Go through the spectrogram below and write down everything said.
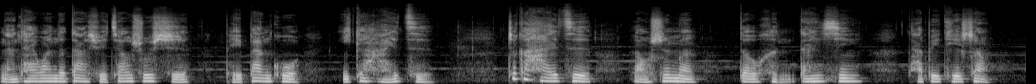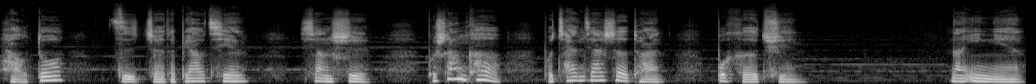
南台湾的大学教书时，陪伴过一个孩子。这个孩子，老师们都很担心，他被贴上好多自责的标签，像是不上课、不参加社团。不合群。那一年，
